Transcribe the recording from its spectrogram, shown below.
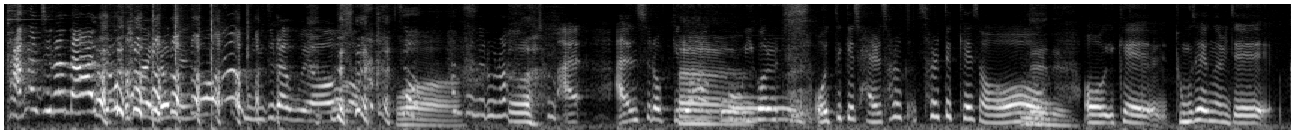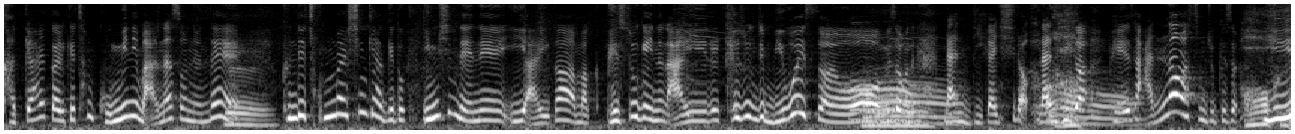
강아지나 낳아줘 막 이러면서 막 울더라고요. 그래서 와. 한편으로는 아, 참 아- 안쓰럽기도 아. 하고 이걸 어떻게 잘 설, 설득해서 네네. 어 이렇게 동생을 이제 갖게 할까 이렇게 참 고민이 많았었는데 네. 근데 정말 신기하게도 임신 내내 이 아이가 막 뱃속에 있는 아이를 계속 이제 미워했어요. 그래서 난 네가 싫어. 난 네가 배에서 안 나왔으면 좋겠어. 아, 이?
